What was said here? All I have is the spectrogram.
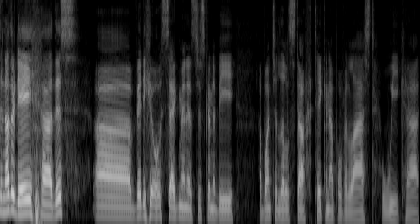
another day. Uh, this uh, video segment is just going to be a bunch of little stuff taken up over the last week. Uh,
